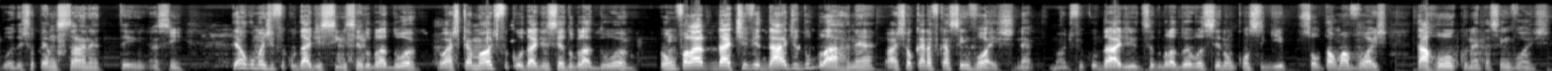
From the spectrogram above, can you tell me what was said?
Pô, deixa eu pensar, né? Tem, assim, tem algumas dificuldades sim em ser dublador. Eu acho que a maior dificuldade em ser dublador Vamos falar da atividade dublar, né? Eu acho que é o cara ficar sem voz, né? Uma dificuldade de ser dublador é você não conseguir soltar uma voz, tá rouco, né? Tá sem voz.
